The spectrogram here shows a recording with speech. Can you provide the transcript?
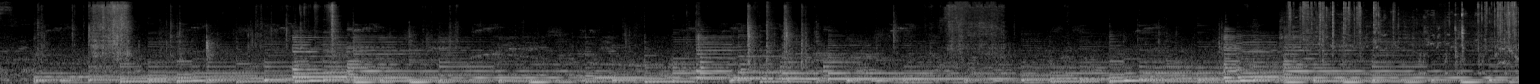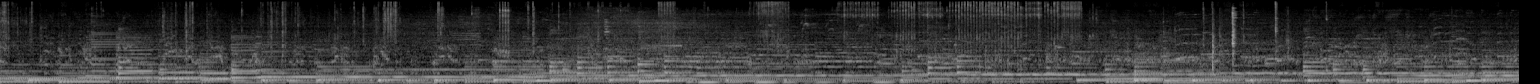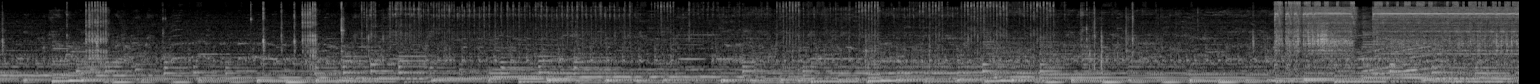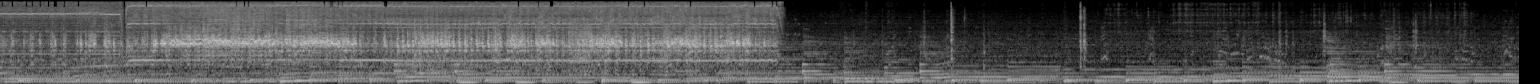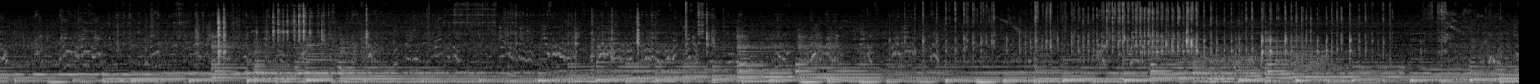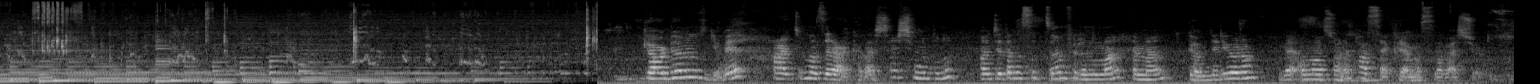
Harcım hazır arkadaşlar. Şimdi bunu önceden ısıttığım fırınıma hemen gönderiyorum ve ondan sonra pasta kremasına başlıyoruz.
